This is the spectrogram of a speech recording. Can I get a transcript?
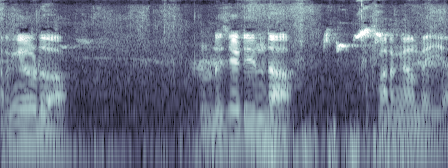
ഇറങ്ങി ഓടുവോ? ഉള്ളു ചെടി ഉണ്ടോ ഇറങ്ങാൻ വയ്യ.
